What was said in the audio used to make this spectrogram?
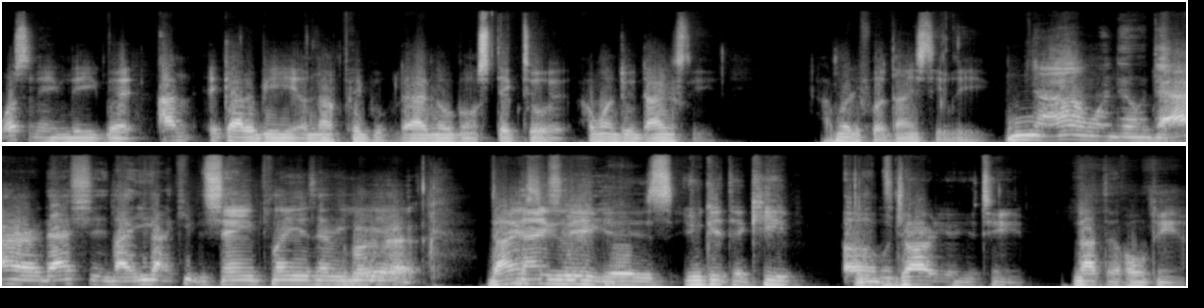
what's the name league, but I it got to be enough people that I know gonna stick to it. I want to do dynasty. I'm ready for a dynasty league. No, I don't want to do that. I heard that shit. Like you got to keep the same players every year. that? Dynasty, Dynasty league league. is you get to keep a majority of your team, not the whole team.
